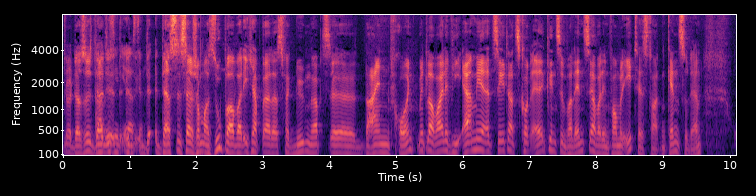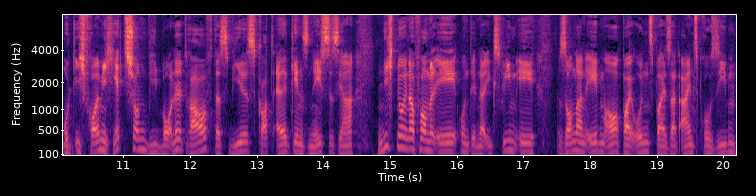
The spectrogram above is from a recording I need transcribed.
Das ist, das, das ist ja schon mal super, weil ich habe ja das Vergnügen gehabt, äh, deinen Freund mittlerweile, wie er mir erzählt hat, Scott Elkins in Valencia bei den Formel E-Test hatten, kennenzulernen. Und ich freue mich jetzt schon wie Bolle drauf, dass wir Scott Elkins nächstes Jahr nicht nur in der Formel E und in der Extreme E, sondern eben auch bei uns bei Sat1 Pro 7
